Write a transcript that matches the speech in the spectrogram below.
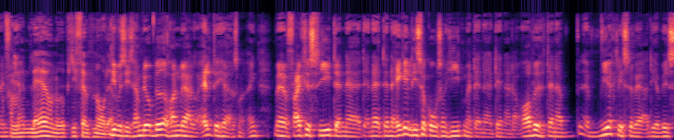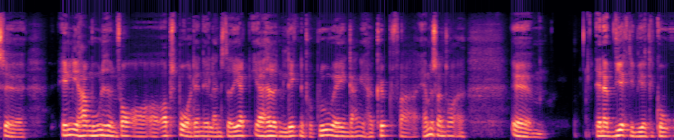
Men, For man lærer jo noget på de 15 år der. Lige præcis, han bliver bedre håndværk og alt det her og sådan noget. Ikke? Men jeg vil faktisk sige, den er, den, er, den er ikke lige så god som Heat, men den er, den er deroppe. Den er, er virkelig seværdig, og hvis øh, endelig har muligheden for at, at opspore den et eller andet sted. Jeg, jeg havde den liggende på Blu-ray en gang, jeg har købt fra Amazon, tror jeg. Øhm, den er virkelig, virkelig god.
